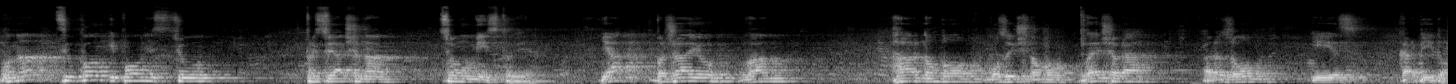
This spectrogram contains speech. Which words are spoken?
Вона цілком і повністю присвячена цьому містові. Я бажаю вам гарного музичного вечора разом із Карбідом.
